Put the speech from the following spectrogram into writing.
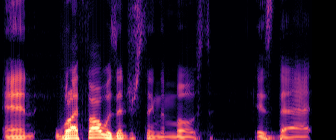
And what I thought was interesting the most is that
